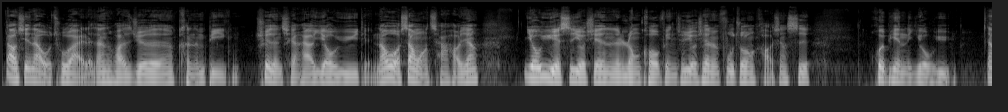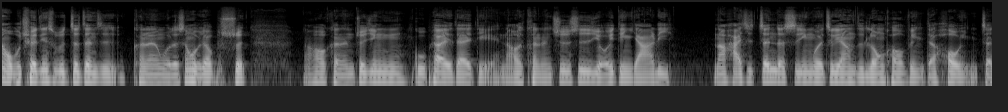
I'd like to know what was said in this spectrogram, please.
到现在我出来了，但是我还是觉得可能比确诊前还要忧郁一点。然后我上网查，好像忧郁也是有些人的 long covid，就有些人副作用好像是会变得忧郁，但我不确定是不是这阵子可能我的生活比较不顺，然后可能最近股票也在跌，然后可能就是有一点压力。然后还是真的是因为这个样子，long covid 的后遗症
